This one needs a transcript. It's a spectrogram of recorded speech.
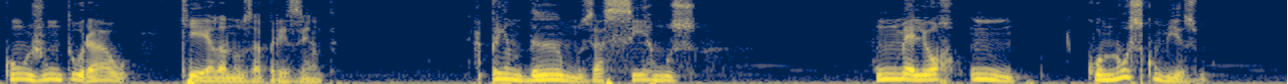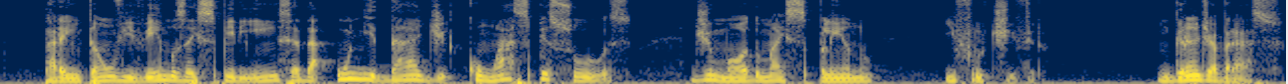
conjuntural que ela nos apresenta. Aprendamos a sermos um melhor um conosco mesmo, para então vivermos a experiência da unidade com as pessoas de modo mais pleno e frutífero. Um grande abraço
